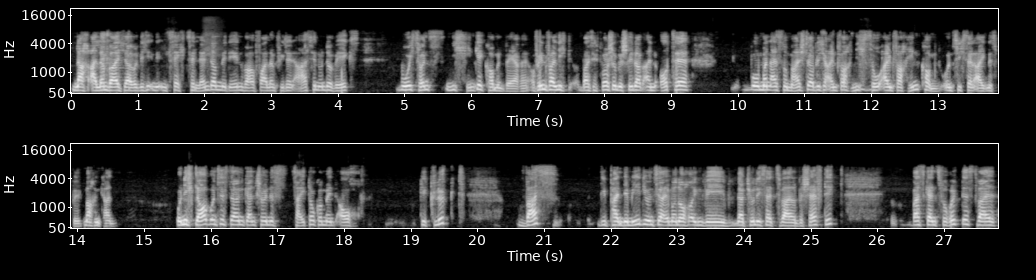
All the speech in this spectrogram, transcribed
nach allem war ich ja wirklich in, in 16 Ländern, mit denen war vor allem viel in Asien unterwegs wo ich sonst nicht hingekommen wäre. Auf jeden Fall nicht, was ich vorher schon beschrieben habe, an Orte, wo man als Normalsterblicher einfach nicht so mhm. einfach hinkommt und sich sein eigenes Bild machen kann. Und ich glaube, uns ist da ein ganz schönes Zeitdokument auch geglückt, was die Pandemie, die uns ja immer noch irgendwie natürlich seit zwei Jahren beschäftigt, was ganz verrückt ist, weil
